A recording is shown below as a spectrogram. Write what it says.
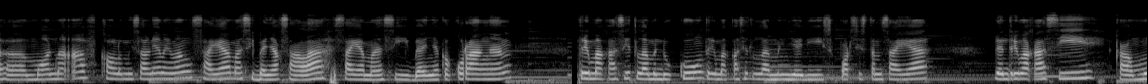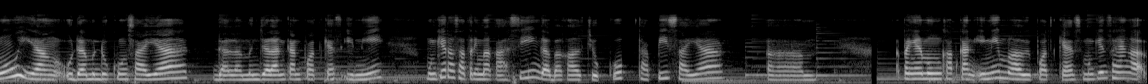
Uh, mohon maaf kalau misalnya memang saya masih banyak salah, saya masih banyak kekurangan. Terima kasih telah mendukung, terima kasih telah menjadi support system saya. Dan terima kasih kamu yang udah mendukung saya dalam menjalankan podcast ini. Mungkin rasa terima kasih nggak bakal cukup, tapi saya um, pengen mengungkapkan ini melalui podcast. Mungkin saya nggak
